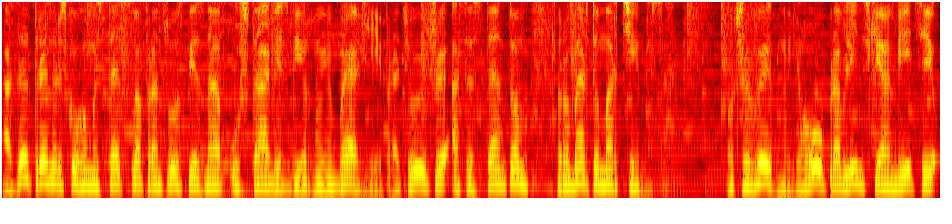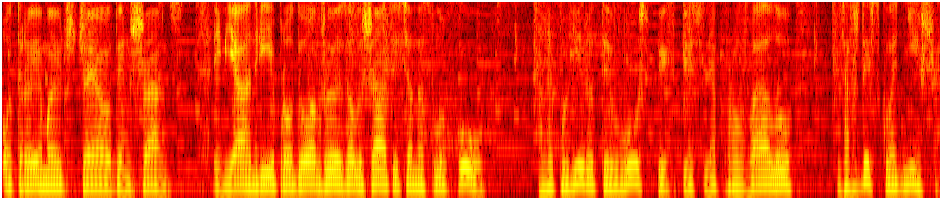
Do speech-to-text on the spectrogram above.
Ази тренерського мистецтва француз пізнав у штабі збірної Бельгії, працюючи асистентом Роберто Мартінеса. Очевидно, його управлінські амбіції отримають ще один шанс. Ім'я Анрі продовжує залишатися на слуху, але повірити в успіх після провалу завжди складніше.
